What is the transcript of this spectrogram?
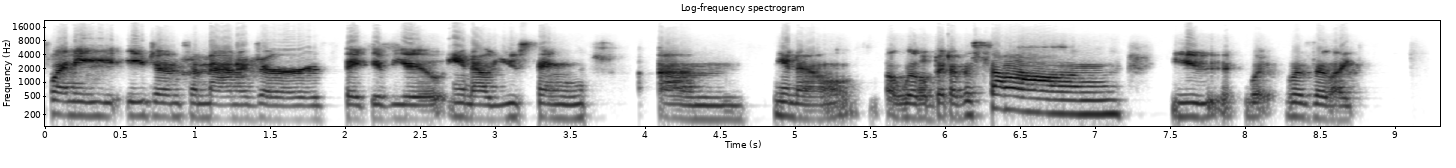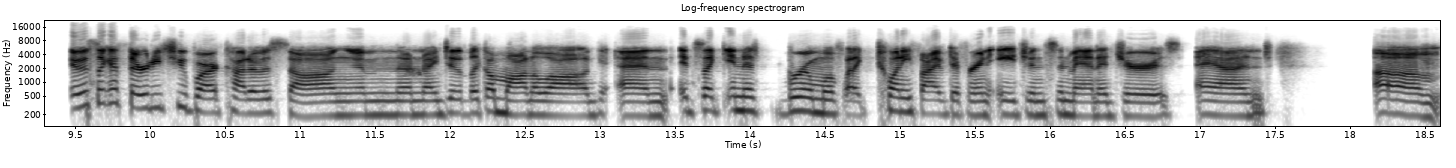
20 agents and managers they give you you know you sing um you know a little bit of a song. You what was it like? It was like a 32 bar cut of a song, and then I did like a monologue, and it's like in a room of like 25 different agents and managers, and um,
